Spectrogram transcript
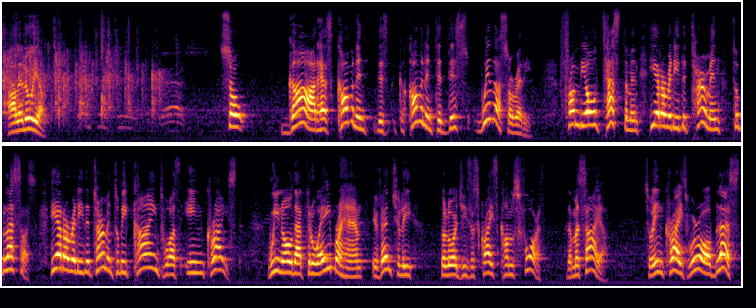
Hallelujah. So God has this, covenanted this with us already. From the Old Testament, He had already determined to bless us. He had already determined to be kind to us in Christ. We know that through Abraham, eventually the Lord Jesus Christ comes forth, the Messiah. So in Christ, we're all blessed.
